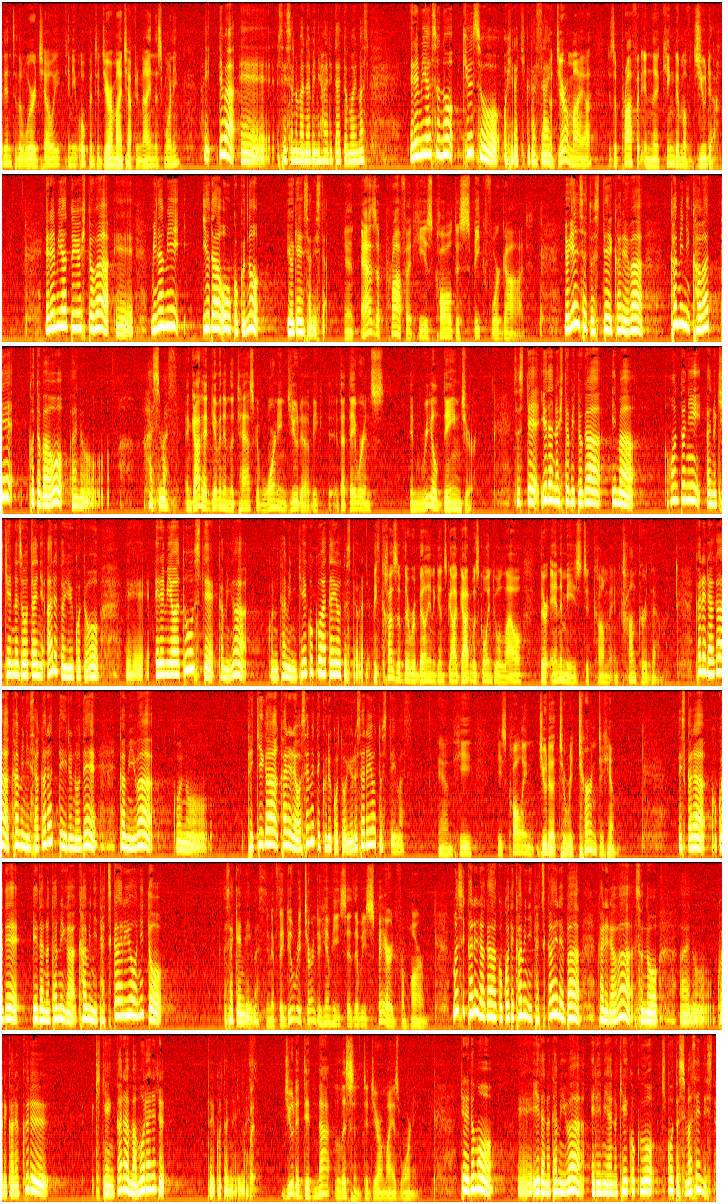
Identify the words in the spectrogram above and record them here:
Get into the word, shall we? Can you open to Jeremiah chapter 9 this morning? はい、では、えー、聖書の学びに入りたいと思います。エレミア書の9章お開きください。エレミアという人は、えー、南ユダ王国の預言者でした。預言者として彼は神に代わって言葉をあの発します。And God had given him the task of warning Judah that they were in, in real danger. そしてユダの人々が今本当にあの危険な状態にあるということを、えーエレミアを通して神がこの民に警告を与えようとしておられます。Because of their rebellion against God, God was going to allow their enemies to come and conquer them. 彼らが神に逆らっているので神はこの敵が彼らを攻めてくることを許されようとしています。And he, he's calling Judah to return to him. ですからここでユダの民が神に立ち返るようにと叫んでいます。もし彼らがここで神に立ち返れば彼らはそのあのこれから来る危険から守られるということになります。けれども、えーユダの民はエレミアの警告を聞こうとしませんでした。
